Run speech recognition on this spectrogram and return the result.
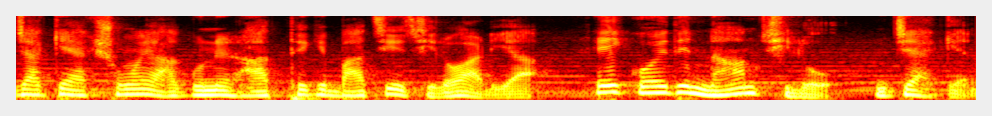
যাকে একসময় আগুনের হাত থেকে বাঁচিয়েছিল আরিয়া। এই কয়েদির নাম ছিল জ্যাকেন।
